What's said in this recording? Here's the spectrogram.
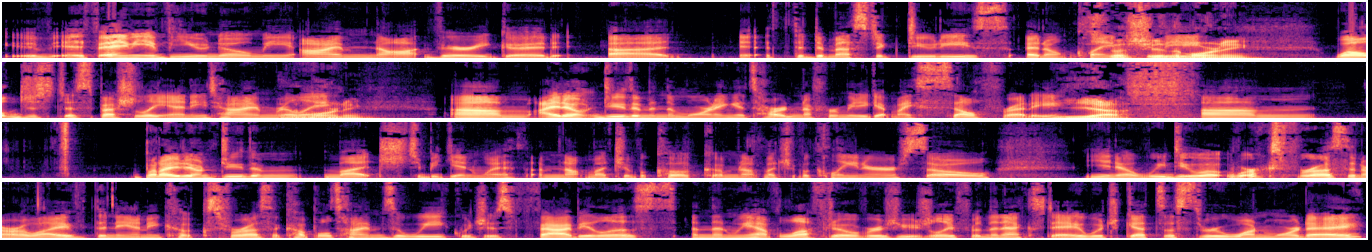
if, if any of you know me, I'm not very good at the domestic duties. I don't claim especially to in the be. morning. Well, just especially anytime, In really. the morning. Um, I don't do them in the morning. It's hard enough for me to get myself ready. Yes. Uh, but I don't do them much to begin with. I'm not much of a cook. I'm not much of a cleaner. So, you know, we do what works for us in our life. The nanny cooks for us a couple times a week, which is fabulous. And then we have leftovers usually for the next day, which gets us through one more day.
